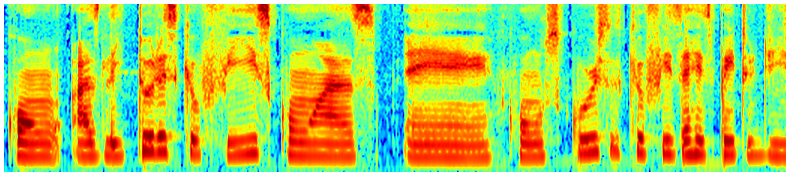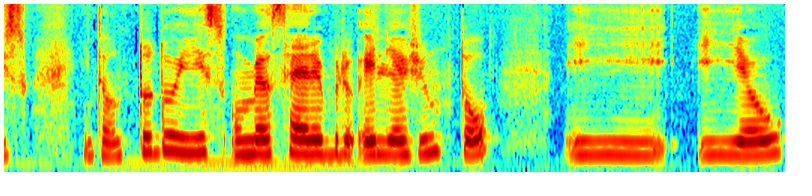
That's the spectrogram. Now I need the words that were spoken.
com as leituras que eu fiz, com as é, com os cursos que eu fiz a respeito disso. Então tudo isso, o meu cérebro ele ajuntou e, e eu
